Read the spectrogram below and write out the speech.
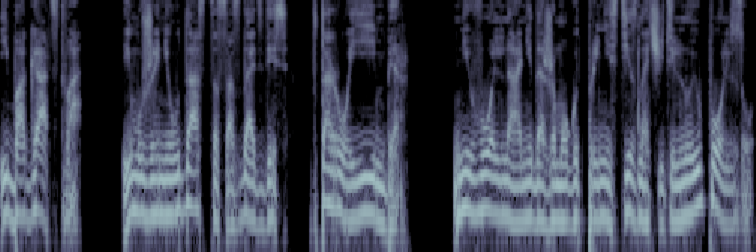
и богатства. Им уже не удастся создать здесь второй имбер. Невольно они даже могут принести значительную пользу.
